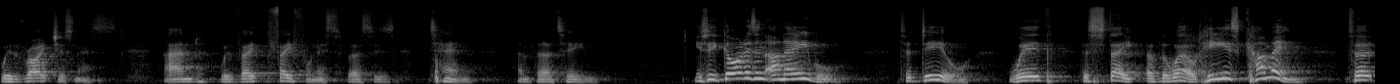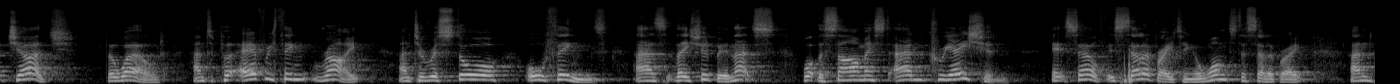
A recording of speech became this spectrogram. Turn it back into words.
with righteousness and with faithfulness, verses 10 and 13. You see, God isn't unable to deal with the state of the world. He is coming to judge the world and to put everything right and to restore all things as they should be. And that's what the psalmist and creation itself is celebrating or wants to celebrate. And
